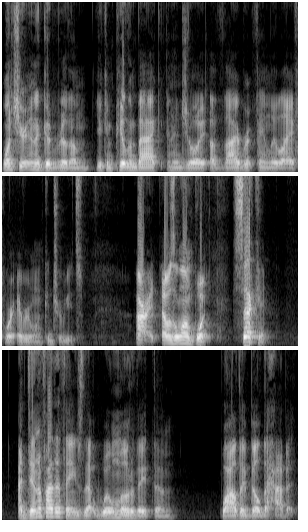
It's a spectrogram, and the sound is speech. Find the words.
Once you're in a good rhythm, you can peel them back and enjoy a vibrant family life where everyone contributes. All right, that was a long point. Second, identify the things that will motivate them while they build the habit.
